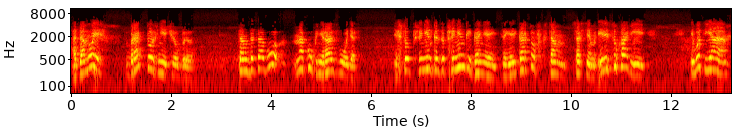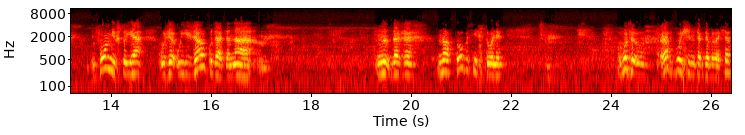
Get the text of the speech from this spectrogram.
А домой брать тоже нечего было. Там до того на кухне разводят, и что пшенинка за пшенинкой гоняется, или картошка там совсем, или сухарей. И вот я помню, что я уже уезжал куда-то на, ну, даже на автобусе, что ли. Вот э, разбойщина тогда была. Сейчас,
